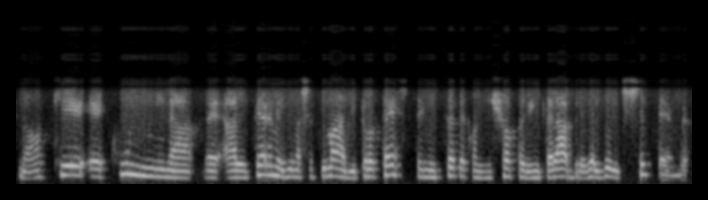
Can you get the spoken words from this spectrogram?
no, che culmina eh, al termine di una settimana di proteste iniziate con gli scioperi in Calabria del 12 settembre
